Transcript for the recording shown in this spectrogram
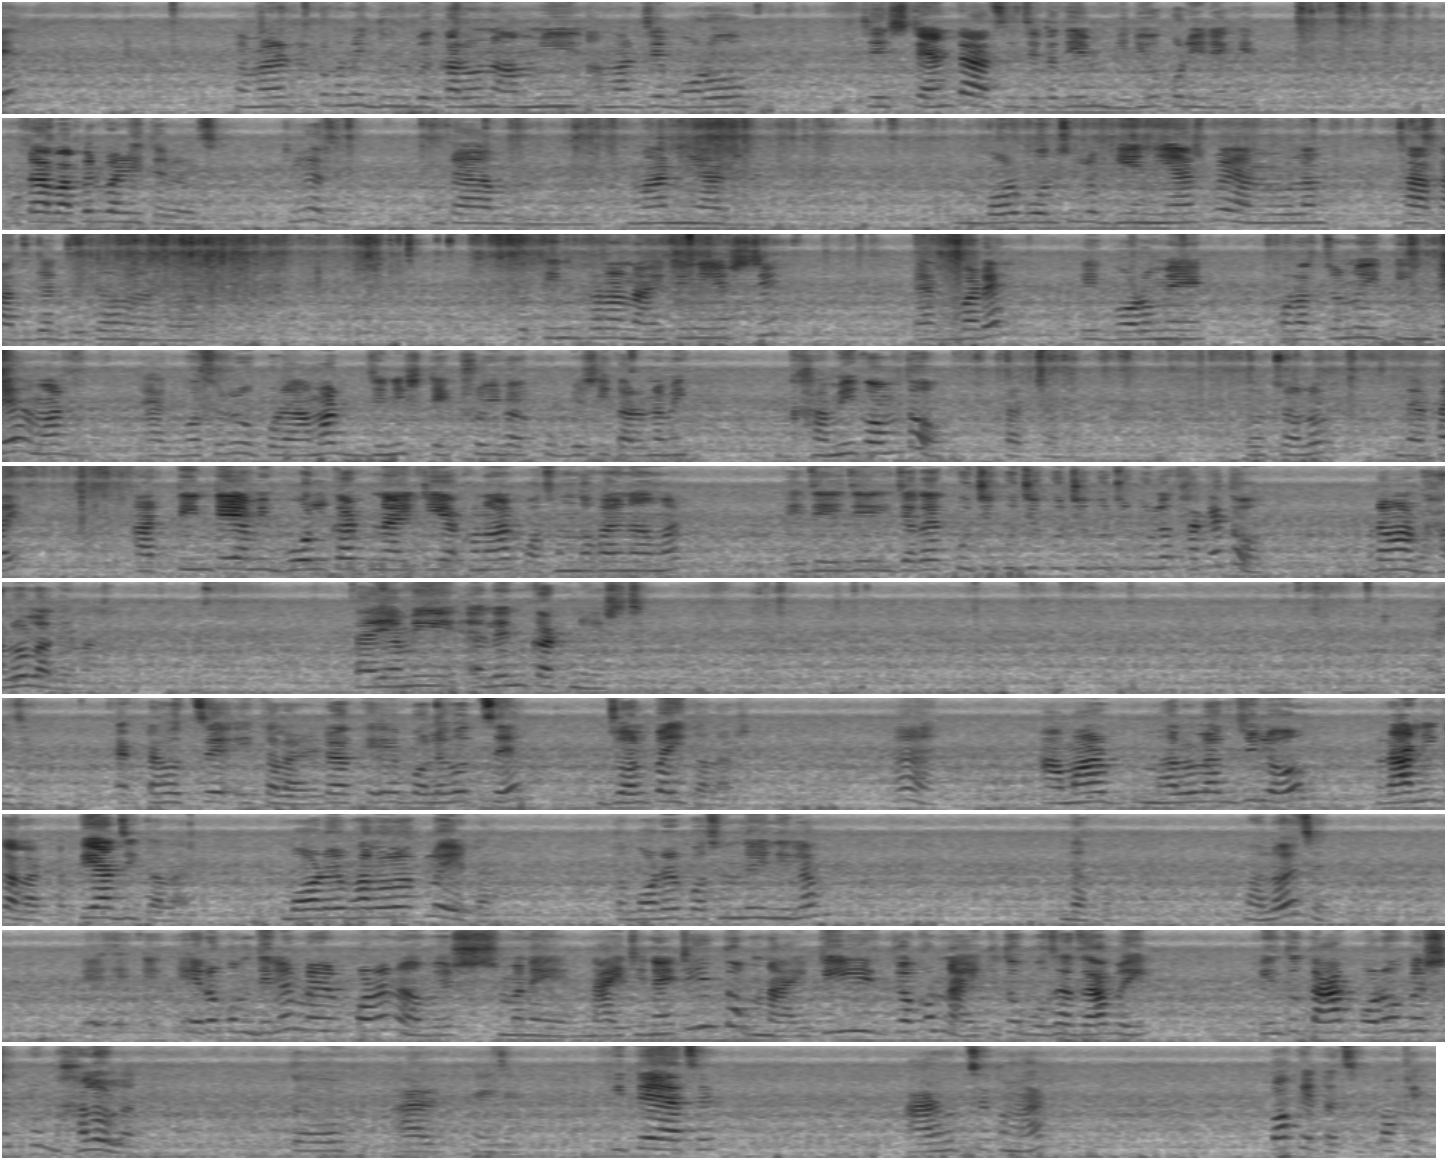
ক্যামেরাটা একটুখানি দুলবে, কারণ আমি, আমার যে বড় যে স্ট্যান্ডটা আছে, যেটা দিয়ে আমি ভিডিও করি রেখে, ওটা বাপের বাড়িতে রয়েছে, ঠিক আছে? ওটা মা নিয়ে আসবে। বর বলছিল, গিয়ে নিয়ে আসবে, আমি বললাম, থাক, আজকে আর যেতে হবে না তোমার। তো তিনখানা নাইটি নিয়ে এসেছি। একবারে এই গরমে করার জন্য এই তিনটে আমার এক বছরের উপরে। আমার জিনিস টেকসই হয় খুব বেশি, কারণ আমি ঘামি কম তো, তার জন্য। তো চলো, দেখাই। আর তিনটে আমি গোল কাট নাইটি এখন আর পছন্দ হয় না আমার। এই যে এই যে, এই জায়গায় কুচি কুচি কুচি কুচিগুলো থাকে তো, ওটা আমার ভালো লাগে না। তাই আমি অ্যালেন কাট নিয়ে এসেছি। এই যে, একটা হচ্ছে এই কালার এটাকে বলে হচ্ছে জলপাই কালার হ্যাঁ আমার ভালো লাগছিল রানী কালারটা পেঁয়াজি কালার বরের ভালো লাগল এটা। তো বরের পছন্দই নিলাম। দেখো, ভালো হয়েছে? এরকম দিলে পরে না বেশ মানে নাইটি নাইটি তো নাইটি যখন নাইটি তো বোঝা যাবেই, কিন্তু তারপরেও বেশ একটু ভালো লাগে। তো আর এই যে ফিতে আছে, আর হচ্ছে তোমার পকেট আছে পকেট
